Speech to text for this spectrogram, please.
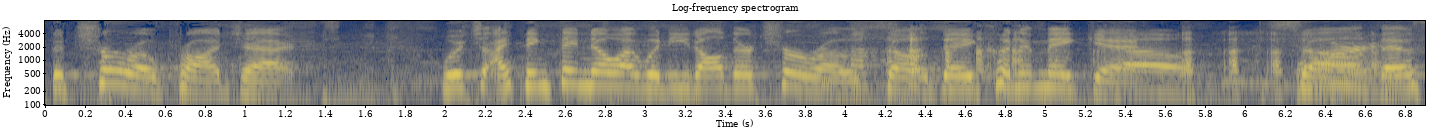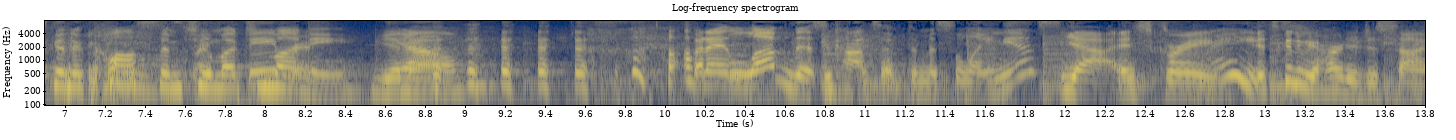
the Churro Project which I think they know I would eat all their churros, so they couldn't make it. Oh, so darn. that was going to cost them too much favorite. money, you yeah. know. but I love this concept, the miscellaneous. Yeah, it's great. great. It's going to be hard to decide.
